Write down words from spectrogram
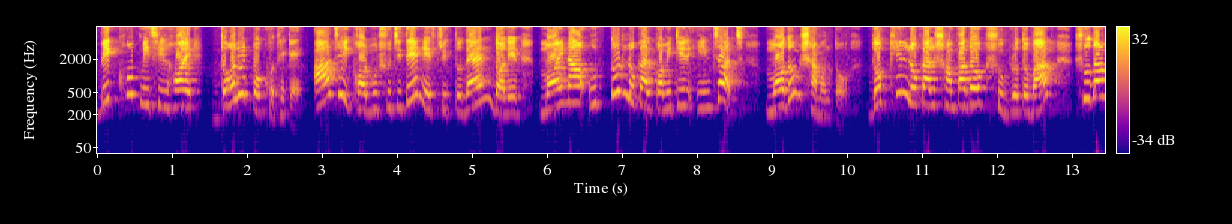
বিক্ষোভ মিছিল হয় দলের পক্ষ থেকে। আজ এই কর্মসূচিতে নেতৃত্ব দেন দলের ময়না উত্তর লোকাল কমিটির ইনচার্জ মদন সামন্ত, দক্ষিণ লোকাল সম্পাদক সুব্রত বাগ, সুদাম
